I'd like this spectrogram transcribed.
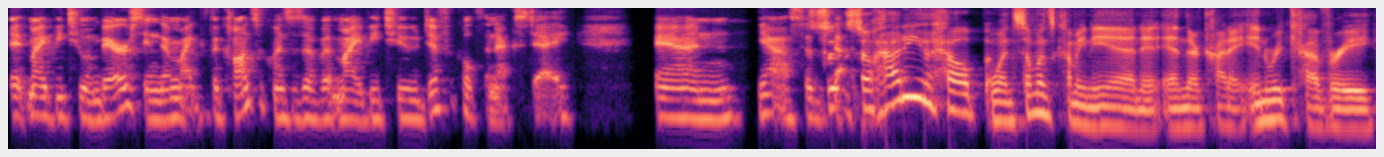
it might be too embarrassing. There might, the consequences of it might be too difficult the next day and yeah so so, so, how do you help when someone's coming in and, and they're kind of in recovery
